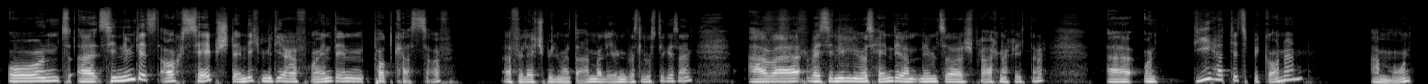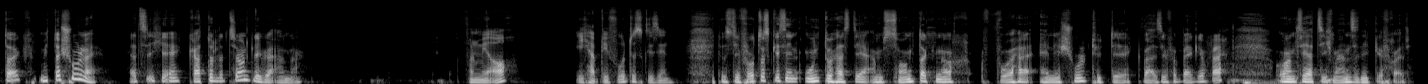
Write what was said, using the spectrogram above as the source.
Und äh, sie nimmt jetzt auch selbstständig mit ihrer Freundin Podcasts auf. Äh, vielleicht spielen wir da mal irgendwas Lustiges ein. Aber, weil sie nimmt immer das Handy und nimmt so Sprachnachrichten auf. Äh, und die hat jetzt begonnen am Montag mit der Schule. Herzliche Gratulation, liebe Anna. Von mir auch? Ich habe die Fotos gesehen. Du hast die Fotos gesehen und du hast dir am Sonntag noch vorher eine Schultüte quasi vorbeigebracht und sie hat sich wahnsinnig gefreut.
